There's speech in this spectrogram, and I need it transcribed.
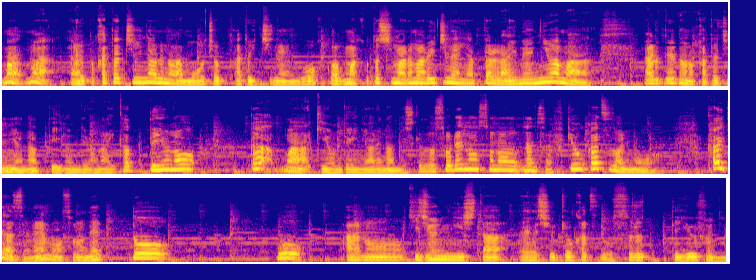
まあまあ、えーと、形になるのがもうちょっとあと1年後、まあ、今年丸々1年やったら来年には、まあ、ある程度の形にはなっているんではないかっていうのをがまあ基本的にあれなんですけどそれのその何ですか布教活動にも書いてあるんですよねもうそのネットをあの基準にした、え、宗教活動をするっていうふうに、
